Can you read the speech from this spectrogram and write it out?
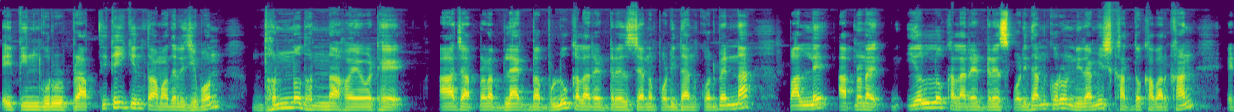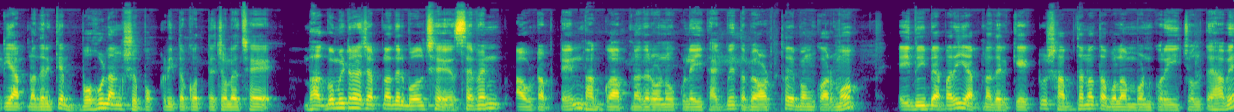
এই তিন গুরুর প্রাপ্তিতেই কিন্তু আমাদের জীবন ধন্য ধন্য হয়ে ওঠে। আজ আপনারা ব্ল্যাক বা ব্লু কালারের ড্রেস যেন পরিধান করবেন না, পারলে আপনারা ইয়েলো কালারের ড্রেস পরিধান করুন, নিরামিষ খাদ্য খাবার খান, এটি আপনাদেরকে বহুলাংশ উপকৃত করতে চলেছে। ভাগ্যমিটার আজ আপনাদের বলছে, সেভেন আউট অফ টেন ভাগ্য আপনাদের অনুকূলেই থাকবে, তবে অর্থ এবং কর্ম, এই দুই ব্যাপারেই আপনাদেরকে একটু সাবধানতা অবলম্বন করেই চলতে হবে।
